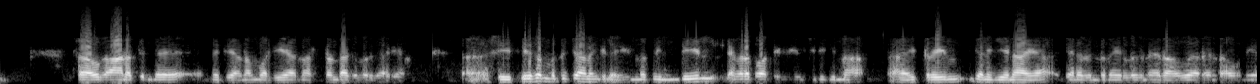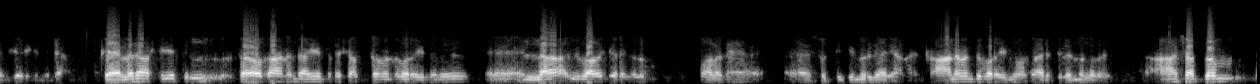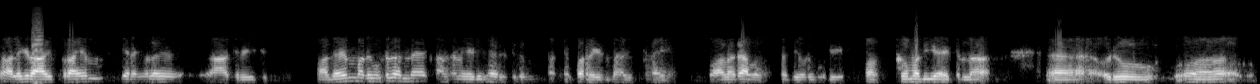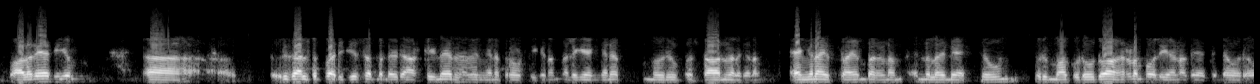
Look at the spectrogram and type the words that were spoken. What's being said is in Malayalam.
സാവധാനത്തിന്റെ നിര്യാണം വലിയ നഷ്ടം ഉണ്ടാക്കുന്ന ഒരു കാര്യമാണ്. സി പി ഐ സംബന്ധിച്ചാണെങ്കിൽ ഇന്നത്തെ ഇന്ത്യയിൽ ഞങ്ങളുടെ പാർട്ടിയിൽ ജീവിച്ചിരിക്കുന്ന ഇത്രയും ജനകീയനായ ജനപിന്തുണയുള്ള ഒരു നേതാവ് വേറെ ഉണ്ടാവുമെന്ന് ഞാൻ വിചാരിക്കുന്നില്ല. കേരള രാഷ്ട്രീയത്തിൽ സാവധാനം രാജേന്ദ്രന്റെ ശബ്ദം എന്ന് പറയുന്നത് എല്ലാ വിഭാഗം ജനങ്ങളും വളരെ ശ്രദ്ധിക്കുന്ന ഒരു കാര്യമാണ്. കാനം എന്ത് പറയുന്നു ആ കാര്യത്തിൽ എന്നുള്ളത്. ആ ശബ്ദം അല്ലെങ്കിൽ അഭിപ്രായം ജനങ്ങൾ ആഗ്രഹിക്കുന്നു. അദ്ദേഹം അതുകൊണ്ട് തന്നെ കാനം ഏത് കാര്യത്തിലും അദ്ദേഹം പറയുന്ന അഭിപ്രായം വളരെ അവസ്ഥയോടുകൂടി പക്വമതിയായിട്ടുള്ള ഒരു വളരെയധികം ഒരു കാലത്ത് പരിചയസമ്പന്ന രാഷ്ട്രീയ നേതാവ് എങ്ങനെ പ്രവർത്തിക്കണം? അല്ലെങ്കിൽ എങ്ങനെ ഒരു പ്രസ്താവന നൽകണം? എങ്ങനെ അഭിപ്രായം പറയണം? എന്നുള്ളതിന്റെ ഏറ്റവും ഒരു മകുടോദാഹരണം പോലെയാണ് അദ്ദേഹത്തിന്റെ ഓരോ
